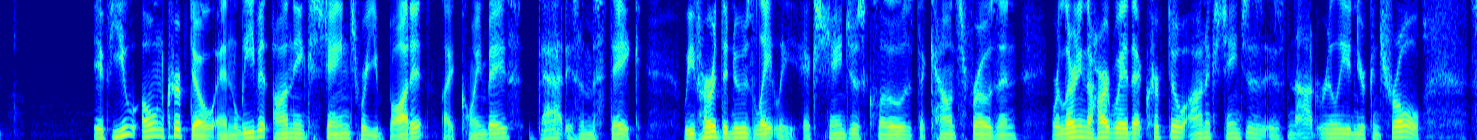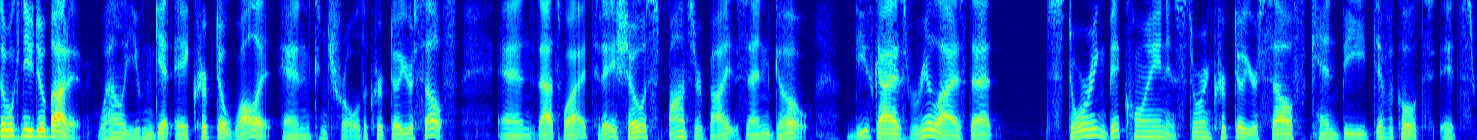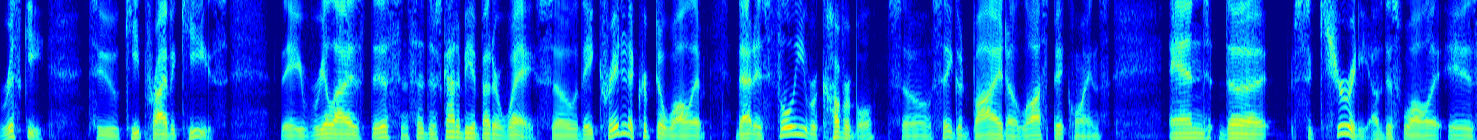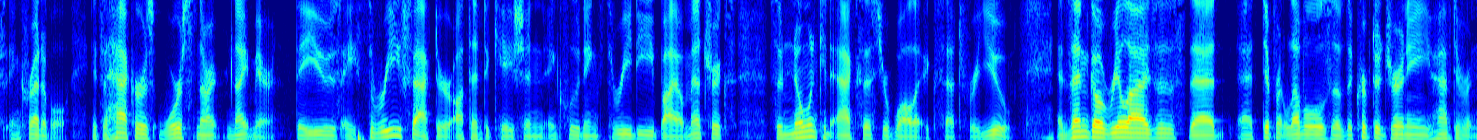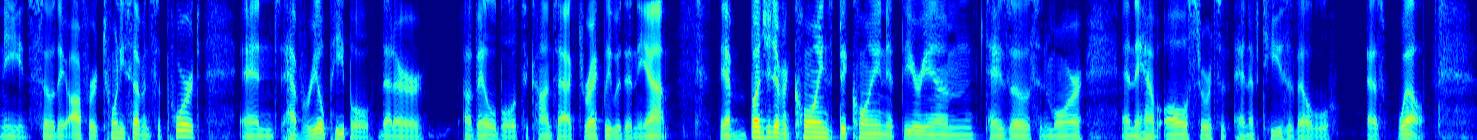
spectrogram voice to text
if you own crypto and leave it on the exchange where you bought it, like Coinbase, that is a mistake. We've heard the news lately exchanges closed, accounts frozen. We're learning the hard way that crypto on exchanges is not really in your control. So, what can you do about it? Well, you can get a crypto wallet and control the crypto yourself. And that's why today's show is sponsored by ZenGo. These guys realize that storing Bitcoin and storing crypto yourself can be difficult, it's risky to keep private keys. They realized this and said there's got to be a better way. So they created a crypto wallet that is fully recoverable. So say goodbye to lost Bitcoins. And the security of this wallet is incredible. It's a hacker's worst nightmare. They use a three factor authentication, including 3D biometrics, so no one can access your wallet except for you. And ZenGo realizes that at different levels of the crypto journey, you have different needs. So they offer 27 support and have real people that are available to contact directly within the app. They have a bunch of different coins Bitcoin, Ethereum, Tezos, and more. And they have all sorts of NFTs available as well.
